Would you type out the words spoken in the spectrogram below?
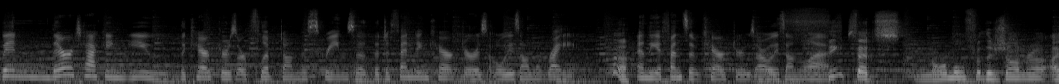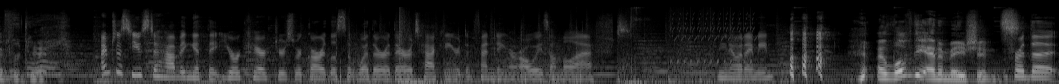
when they're attacking you, the characters are flipped on the screen, so the defending character is always on the right, Huh. and the offensive character is always on the left. I think that's normal for the genre. I forget. I'm just used to having it that your characters, regardless of whether they're attacking or defending, are always on the left. You know what I mean? I love the animations. For the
